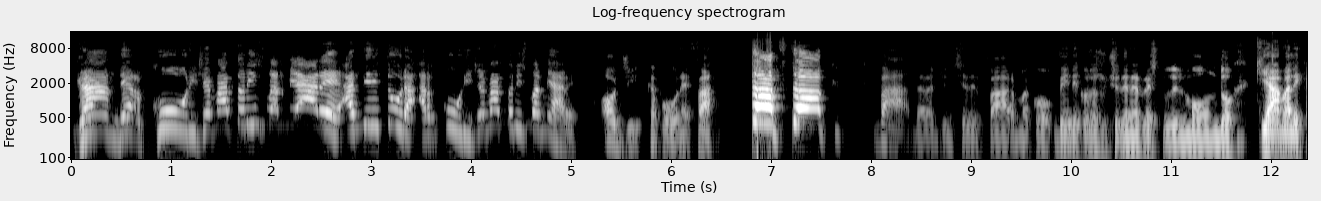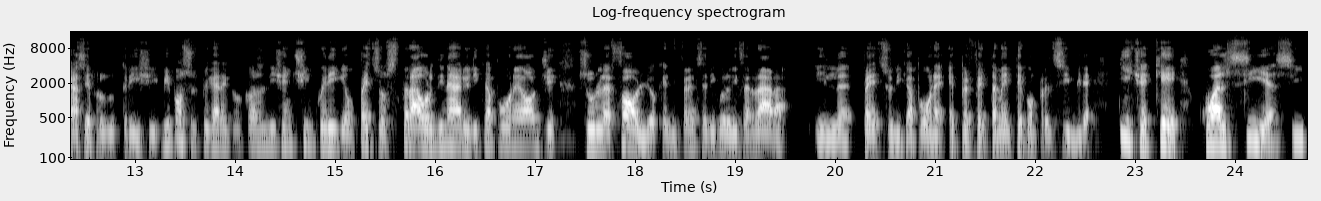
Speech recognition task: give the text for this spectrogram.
grande Arcuri, ci ha fatto risparmiare, addirittura Arcuri ci ha fatto risparmiare. Oggi Capone fa toc toc va dall'agenzia del farmaco, vede cosa succede nel resto del mondo, chiama le case produttrici. Vi posso spiegare cosa dice in cinque righe un pezzo straordinario di Capone oggi sul foglio, che a differenza di quello di Ferrara il pezzo di Capone è perfettamente comprensibile, dice che qualsiasi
